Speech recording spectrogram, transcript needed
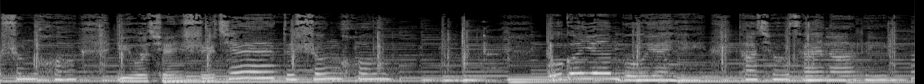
生活与我全世界的生活，不管愿不愿意，它就在那里。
